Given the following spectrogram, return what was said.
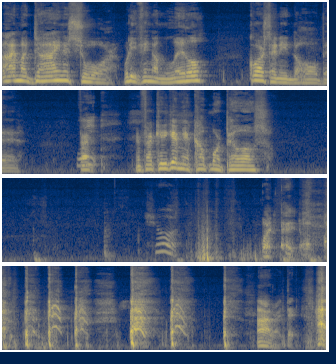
I'm a dinosaur. What do you think, I'm little? Of course I need the whole bed. Wait. In fact, can you get me a couple more pillows? Sure. What? Alright, then.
